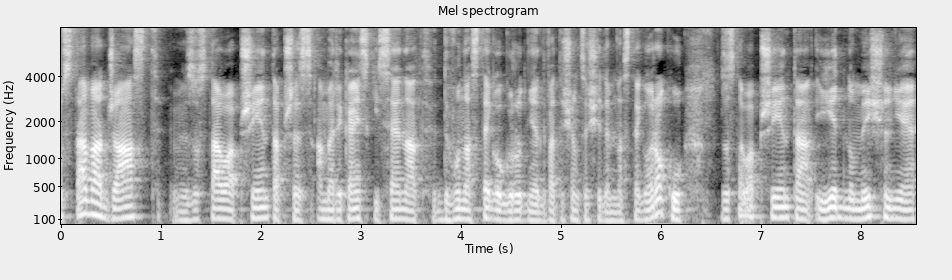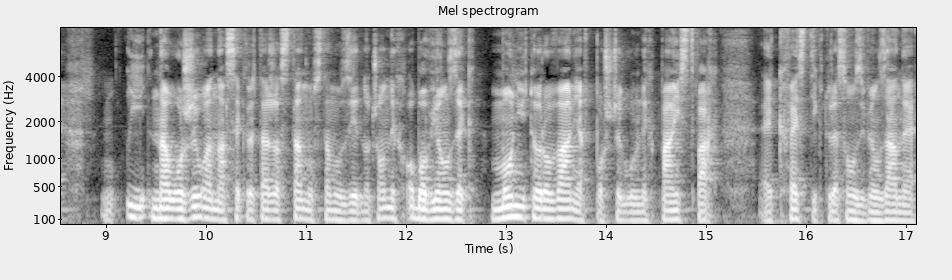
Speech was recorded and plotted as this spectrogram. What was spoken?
Ustawa JUST została przyjęta przez amerykański Senat 12 grudnia 2017 roku. Została przyjęta jednomyślnie i nałożyła na sekretarza stanu Stanów Zjednoczonych obowiązek monitorowania w poszczególnych państwach e, kwestii, które są związane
